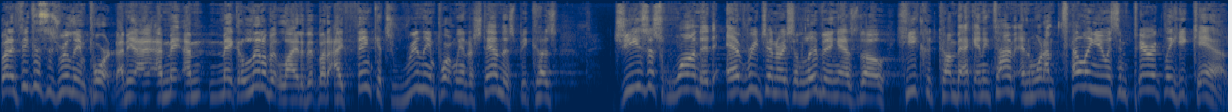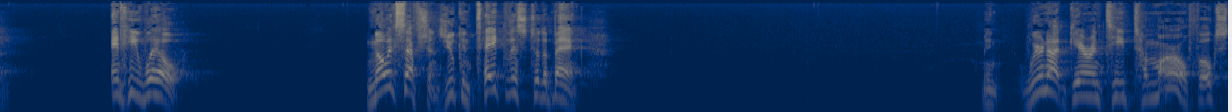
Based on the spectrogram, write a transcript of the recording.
But I think this is really important. I mean, I, I, may, I make a little bit light of it, but I think it's really important we understand this because Jesus wanted every generation living as though he could come back anytime. And what I'm telling you is empirically he can. And he will. No exceptions. You can take this to the bank. I mean, we're not guaranteed tomorrow, folks.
